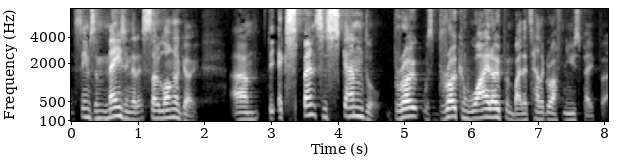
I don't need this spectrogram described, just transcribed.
it seems amazing that it's so long ago, um, the expenses scandal broke, was broken wide open by the Telegraph newspaper.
